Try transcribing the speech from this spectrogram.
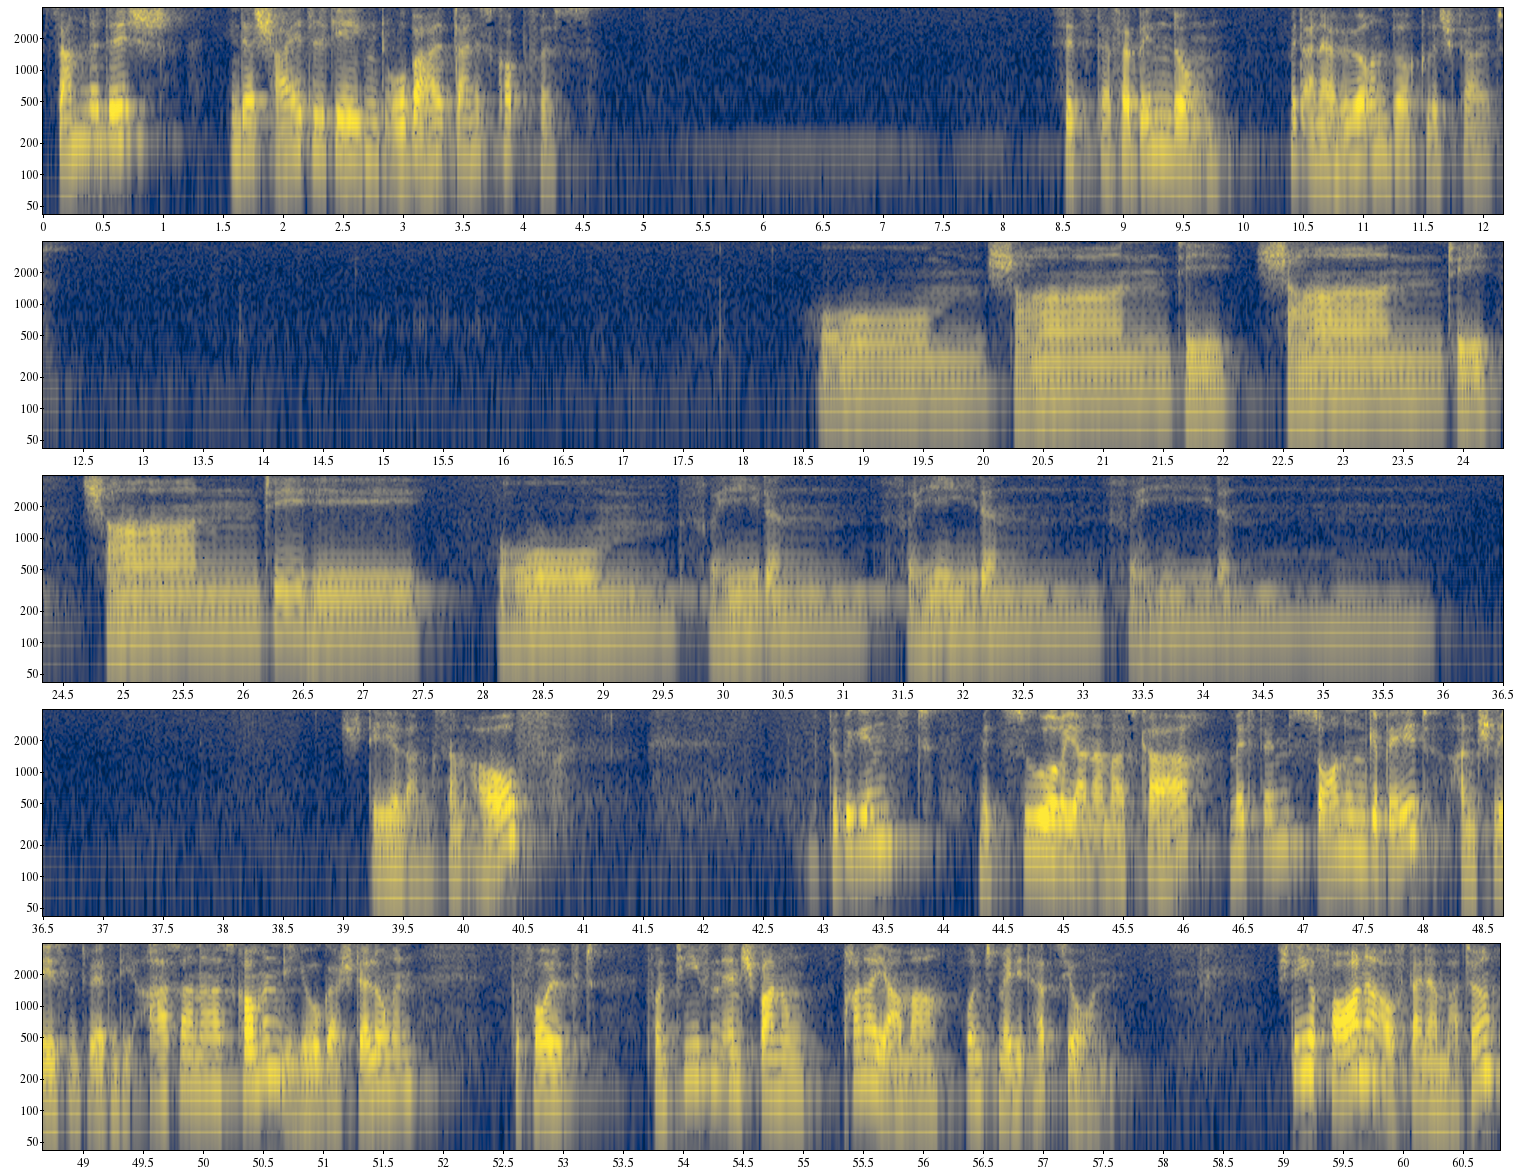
Sammle dich in der Scheitelgegend oberhalb deines Kopfes. Sitz der Verbindung mit einer höheren Wirklichkeit. Om Shanti Shanti Shanti. Om Frieden Frieden Frieden. Stehe langsam auf. Du beginnst mit Surya Namaskar mit dem Sonnengebet. Anschließend werden die Asanas kommen, die Yoga-Stellungen, gefolgt von tiefen Entspannung, Pranayama und Meditation. Stehe vorne auf deiner Matte,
